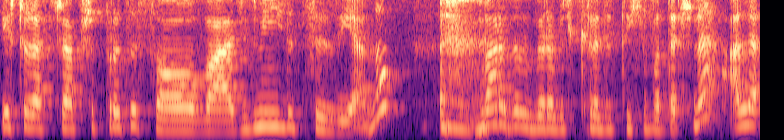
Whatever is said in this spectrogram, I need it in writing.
jeszcze raz trzeba przeprocesować, zmienić decyzję, no bardzo lubię robić kredyty hipoteczne, ale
